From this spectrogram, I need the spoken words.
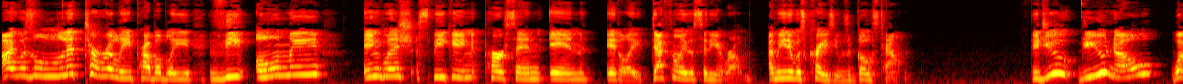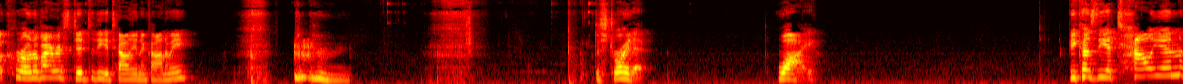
I was literally probably the only English speaking person in Italy. Definitely the city of Rome. I mean, it was crazy. It was a ghost town. Did you do you know what coronavirus did to the Italian economy? Destroyed it. Why? Because the Italian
